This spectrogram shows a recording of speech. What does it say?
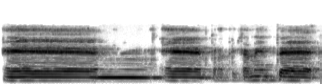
E, è praticamente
